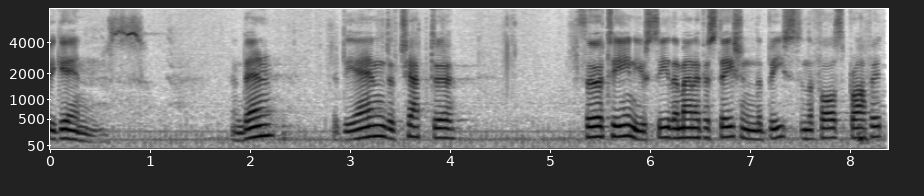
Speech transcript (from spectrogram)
begins. And then, at the end of chapter 13, you see the manifestation of the beast and the false prophet.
